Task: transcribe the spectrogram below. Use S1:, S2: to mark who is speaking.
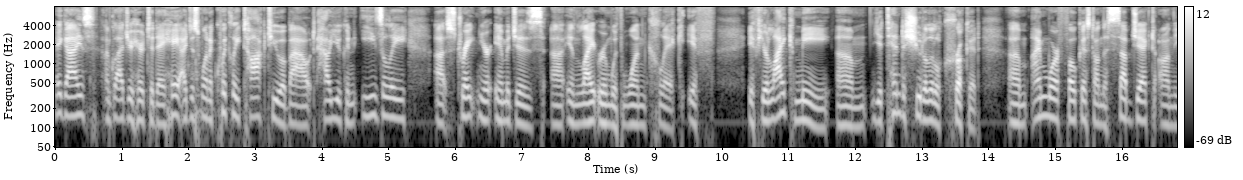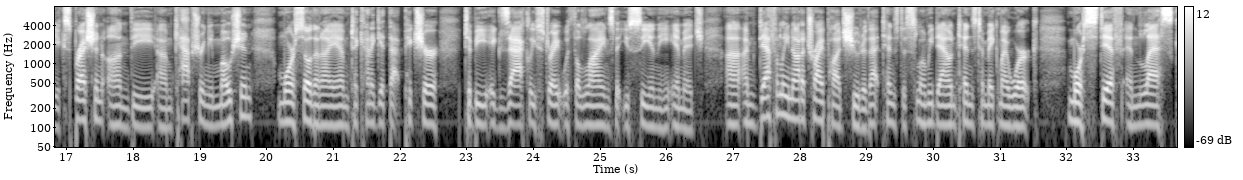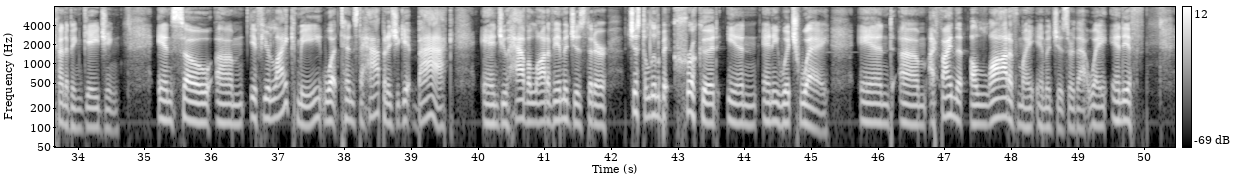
S1: Hey guys, I'm glad you're here today. Hey, I just want to quickly talk to you about how you can easily uh, straighten your images uh, in Lightroom with one click. If if you're like me, um, you tend to shoot a little crooked. Um, I'm more focused on the subject, on the expression, on the um, capturing emotion, more so than I am to kind of get that picture to be exactly straight with the lines that you see in the image. Uh, I'm definitely not a tripod shooter. That tends to slow me down, tends to make my work more stiff and less kind of engaging. And so, um, if you're like me, what tends to happen is you get back and you have a lot of images that are just a little bit crooked in any which way. And um, I find that a lot of my images are that way. And if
